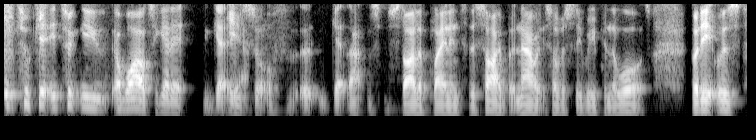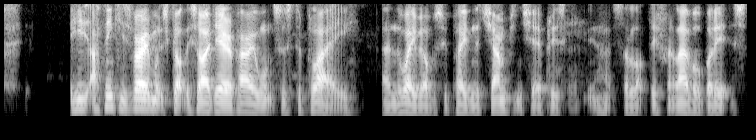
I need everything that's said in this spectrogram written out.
it, took it. It took you a while to get it, get yeah. sort of uh, get that style of playing into the side. But now it's obviously reaping the rewards. But it was he. I think he's very much got this idea of how he wants us to play, and the way we obviously played in the Championship is you know, it's a lot different level. But it's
